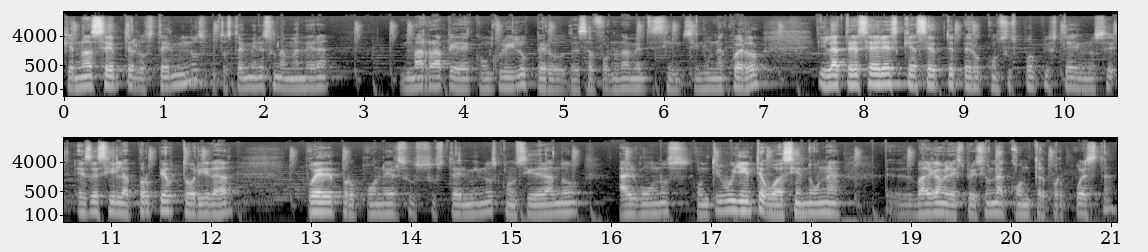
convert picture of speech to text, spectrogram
que no acepte los términos, entonces también es una manera más rápida de concluirlo, pero desafortunadamente sin, un acuerdo. Y la tercera es que acepte, pero con sus propios términos. Es decir, la propia autoridad puede proponer sus, sus términos considerando algunos contribuyentes o haciendo una, eh, válgame la expresión, una contrapropuesta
